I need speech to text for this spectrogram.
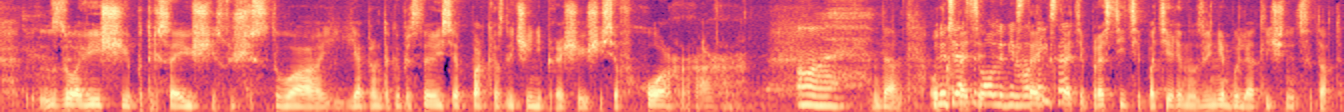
зловещие, потрясающие существа. Я прям так и представляю себе парк развлечений, превращающийся в хоррор. Ай. Да. Любимого кстати, конька. кстати, простите, потерянном звене были отличные цитаты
